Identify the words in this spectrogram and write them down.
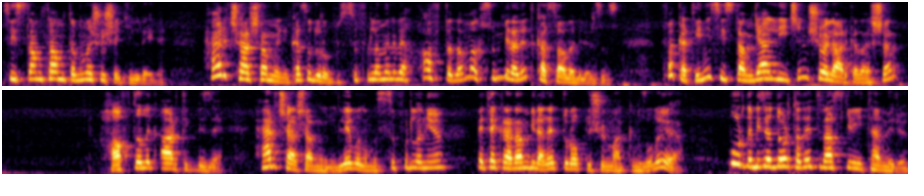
sistem tam tamına şu şekildeydi. Her çarşamba günü kasa dropu sıfırlanır ve haftada maksimum bir adet kasa alabilirsiniz. Fakat yeni sistem geldiği için şöyle arkadaşlar. Haftalık artık bize her çarşamba günü level'ımız sıfırlanıyor ve tekrardan bir adet drop düşürme hakkımız oluyor ya. Burada bize 4 adet rastgele item veriyor.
